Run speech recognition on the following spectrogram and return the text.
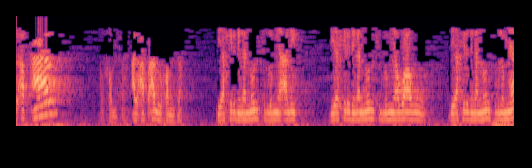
al-af'al al-khamsah. Al-af'alul khamsah. Diakhiri dengan nun sebelumnya alif. Diakhiri dengan nun sebelumnya wawu diakhiri dengan nun sebelumnya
